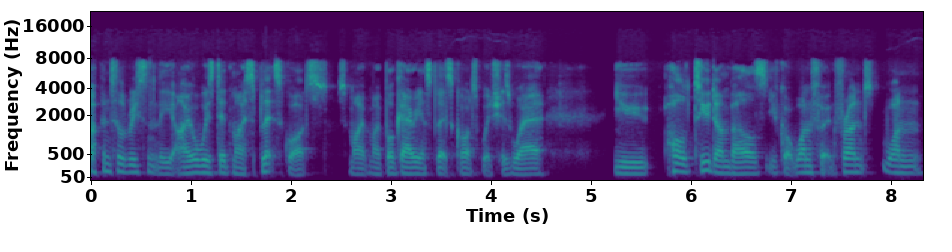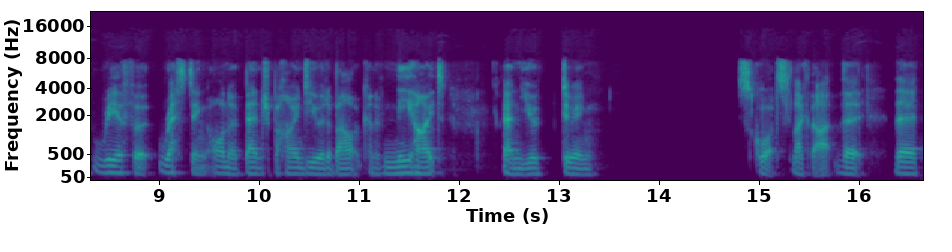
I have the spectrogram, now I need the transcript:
up until recently, I always did my split squats, so my, my Bulgarian split squats, which is where you hold two dumbbells, you've got one foot in front, one rear foot resting on a bench behind you at about kind of knee height, and you're doing squats like that. That they're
